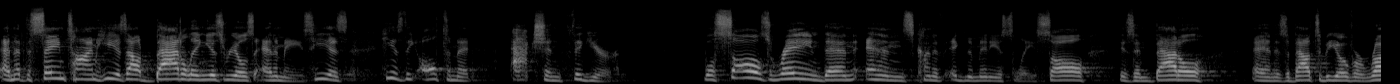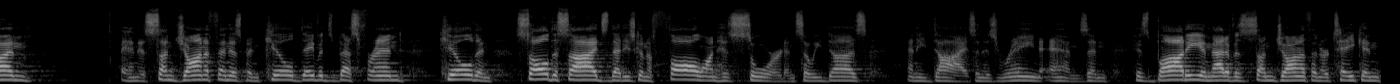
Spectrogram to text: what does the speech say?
and at the same time, he is out battling Israel's enemies. He is, he is the ultimate action figure. Well, Saul's reign then ends kind of ignominiously. Saul is in battle and is about to be overrun, and his son Jonathan has been killed, David's best friend killed, and Saul decides that he's going to fall on his sword, and so he does. And he dies, and his reign ends. And his body and that of his son Jonathan are taken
